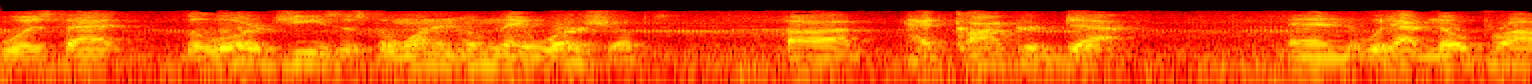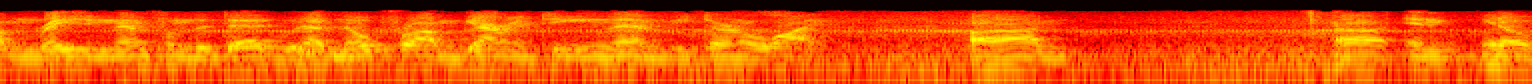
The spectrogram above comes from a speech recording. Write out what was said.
was that the Lord Jesus, the one in whom they worshiped, uh, had conquered death and would have no problem raising them from the dead, would have no problem guaranteeing them eternal life. Um, uh, and, you know,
